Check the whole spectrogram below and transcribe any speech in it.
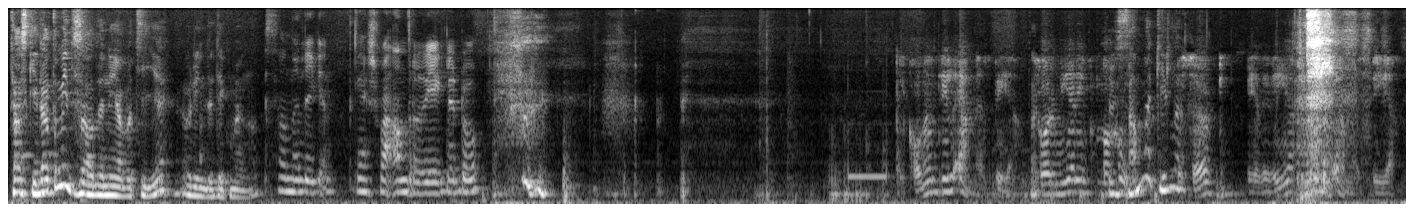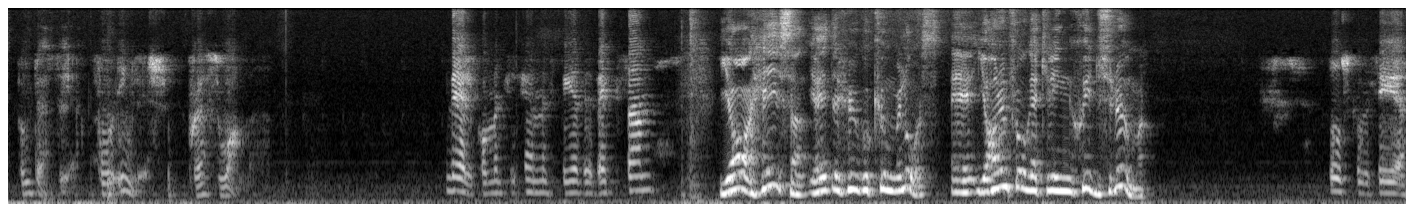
Taskigt att de inte sa det när jag var tio och ringde till kommunen. sannoliken. Det kanske var andra regler då. Välkommen till MSB. För mer information samma kille? besök www.msb.se. For English, press 1. Välkommen till MSB, det är Växan. Ja, hejsan. Jag heter Hugo Kummelås. Eh, jag har en fråga kring skyddsrum. Då ska vi se.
